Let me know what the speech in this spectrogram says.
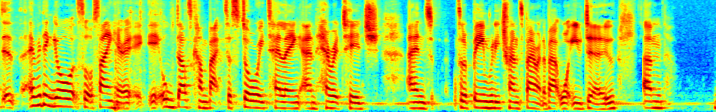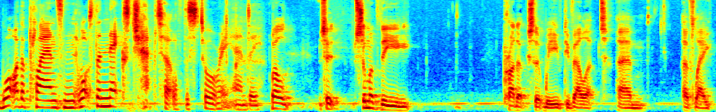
Did, everything you're sort of saying here, it, it, all does come back to storytelling and heritage and sort of being really transparent about what you do. Um, what are the plans? What's the next chapter of the story, Andy? Well, so some of the products that we've developed um, of late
